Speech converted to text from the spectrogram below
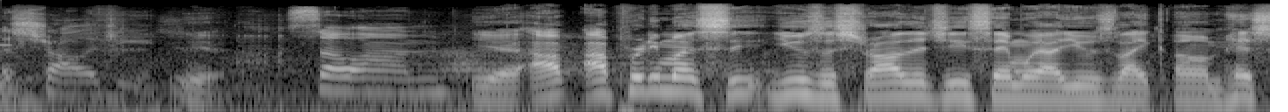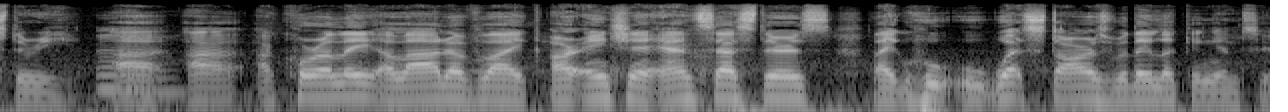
astrology. yeah So um Yeah, I, I pretty much see, use astrology same way I use like um history. I, I I correlate a lot of like our ancient ancestors, like who what stars were they looking into?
